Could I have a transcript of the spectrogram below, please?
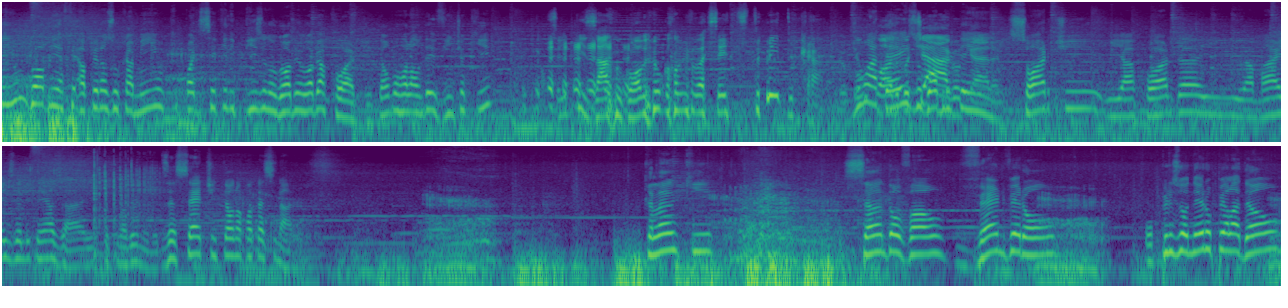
Tem um goblin ape- apenas no caminho que pode ser que ele pise no goblin e o goblin acorde. Então eu vou rolar um D20 aqui. Se ele pisar no goblin, o goblin vai ser destruído, cara. De 1 a concordo 10, com o o Thiago, goblin tem cara. sorte e acorda, e a mais ele tem azar e continua dormindo. 17, então não acontece nada. Clank, Sandoval, Vern Veron, o prisioneiro peladão,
